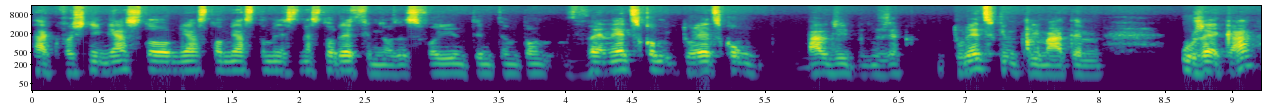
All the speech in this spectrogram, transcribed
tak, właśnie miasto, miasto, miasto jest miasto Refim, no, ze swoim tym, tym tą wenecką i turecką, bardziej tureckim klimatem urzeka.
